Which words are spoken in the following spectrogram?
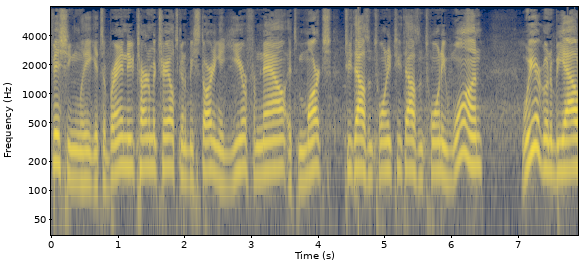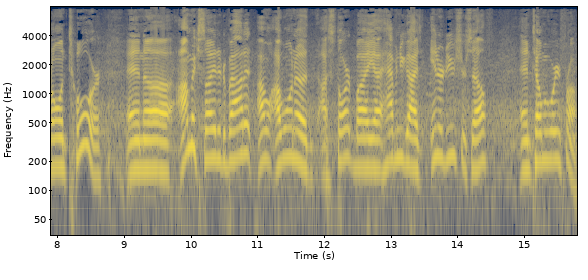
Fishing League. It's a brand new tournament trail. It's going to be starting a year from now. It's March 2020, 2021. We are going to be out on tour, and uh, I'm excited about it. I, I want to uh, start by uh, having you guys introduce yourself and tell me where you're from.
